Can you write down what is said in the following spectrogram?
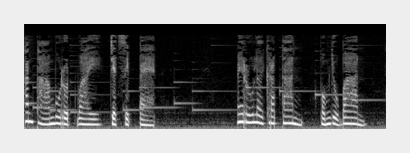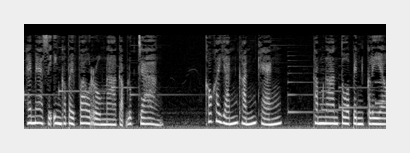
ท่านถามบุรุษวัยเจ็ดสิบแปดไม่รู้เลยครับท่าน ผมอยู่บ้าน ให้แม่สีอิงเขาไปเฝ้าโรงนากับลูกจ้าง เขาขยันขันแข็ง ทำงานตัวเป็นเกลียว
